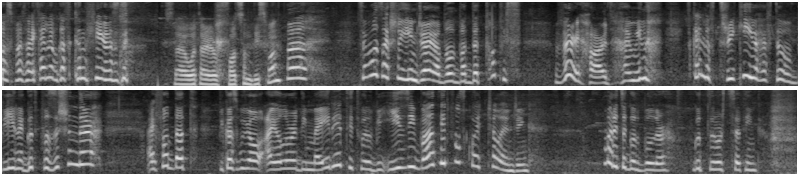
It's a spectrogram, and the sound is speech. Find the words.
Close, but I kind of got confused. So, what are your thoughts on this one? Uh, so it was actually enjoyable, but the top is very hard. I mean, it's kind of tricky. You have to be in a good position there. I thought that because we all, I already made it, it will be easy, but it was quite challenging. But it's a good boulder, good route setting.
